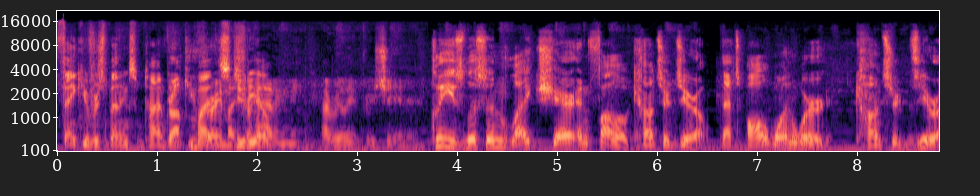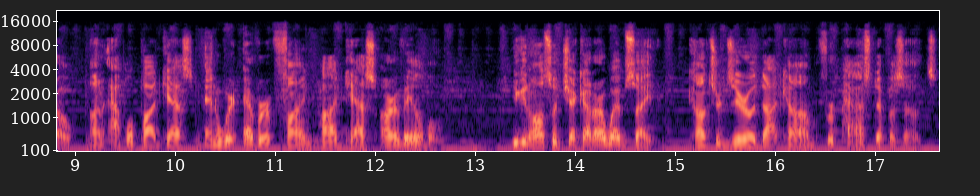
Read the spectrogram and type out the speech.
thank you for spending some time dropping by the video. Thank dropping you by very the much studio. for having me. I really appreciate it. Please listen, like, share, and follow Concert Zero. That's all one word, Concert Zero, on Apple Podcasts and wherever fine podcasts are available. You can also check out our website, concertzero.com, for past episodes.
